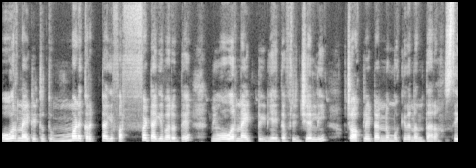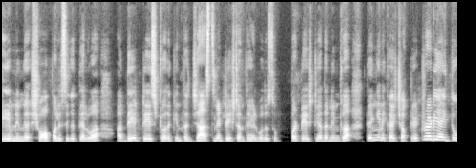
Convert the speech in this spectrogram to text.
ಓವರ್ ನೈಟ್ ಇಟ್ಟು ತುಂಬಾ ಕರೆಕ್ಟಾಗಿ ಪರ್ಫೆಕ್ಟಾಗಿ ಬರುತ್ತೆ. ನೀವು ಓವರ್ ನೈಟ್ ಇಡಿ ಆಯಿತಾ ಫ್ರಿಜ್ಜಲ್ಲಿ ಚಾಕ್ಲೇಟನ್ನು ಮುಕ್ಕಿದ ನಂತರ ಸೇಮ್ ನಿಮಗೆ ಶಾಪಲ್ಲಿ ಸಿಗುತ್ತೆ ಅಲ್ವಾ? ಅದೇ ಟೇಸ್ಟು, ಅದಕ್ಕಿಂತ ಜಾಸ್ತಿನೇ ಟೇಸ್ಟ್ ಅಂತ ಹೇಳ್ಬೋದು. ಸೂಪರ್ ಟೇಸ್ಟಿಯಾದ ನಿಮ್ಗೆ ತೆಂಗಿನಕಾಯಿ ಚಾಕ್ಲೇಟ್ ರೆಡಿ ಆಯಿತು.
